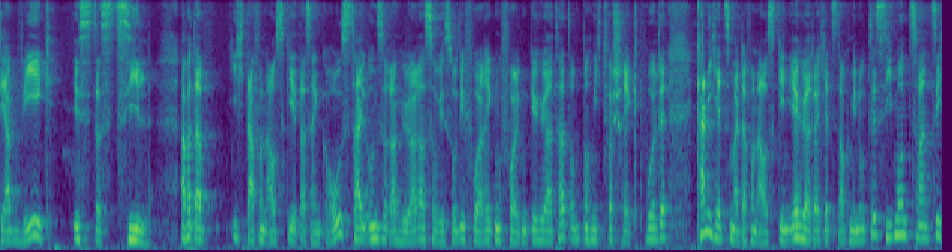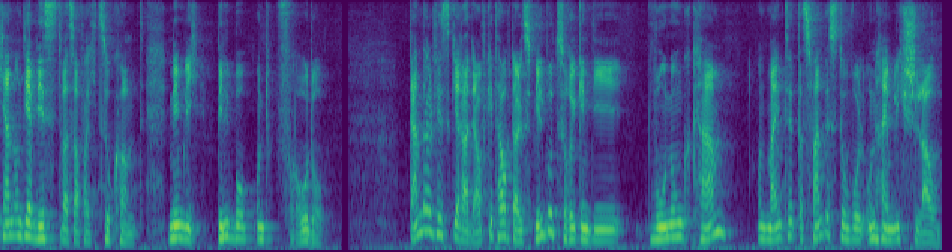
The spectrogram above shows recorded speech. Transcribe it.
der Weg ist das Ziel. Aber da ich davon ausgehe, dass ein Großteil unserer Hörer sowieso die vorigen Folgen gehört hat und noch nicht verschreckt wurde, kann ich jetzt mal davon ausgehen, ihr hört euch jetzt auch Minute 27 an und ihr wisst, was auf euch zukommt. Nämlich Bilbo und Frodo. Gandalf ist gerade aufgetaucht, als Bilbo zurück in die Wohnung kam und meinte, das fandest du wohl unheimlich schlau.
